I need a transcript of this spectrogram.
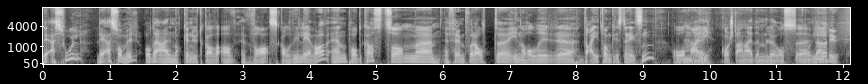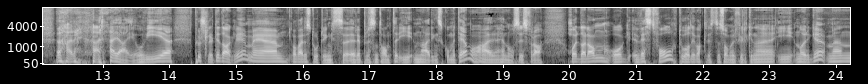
Det er sol, det er sommer, og det er nok en utgave av Hva skal vi leve av? En podkast som eh, fremfor alt eh, inneholder eh, deg, Tom Christer Nilsen, og meg, Kårstein Eidem Løvaas. Og der er du. Her, her er jeg, og vi pusler til daglig med å være stortingsrepresentanter i næringskomiteen, og er henholdsvis fra Hordaland og Vestfold, to av de vakreste sommerfylkene i Norge. Men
